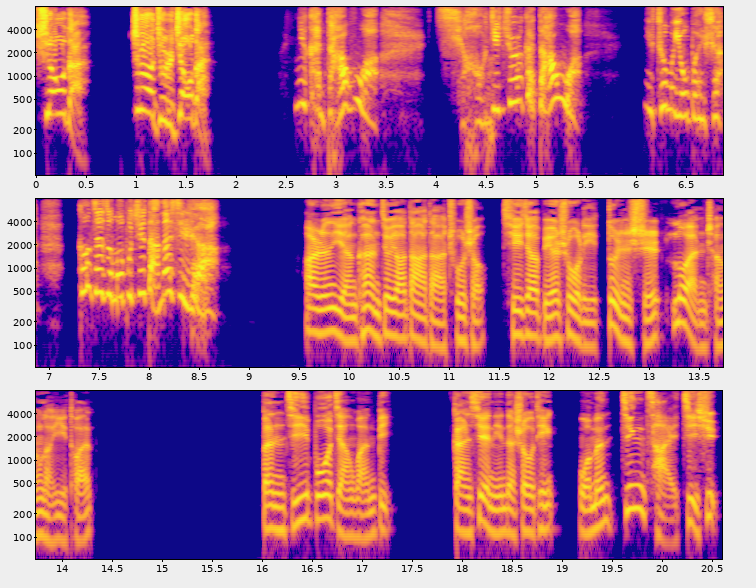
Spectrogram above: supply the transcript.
交代，这就是交代！你敢打我？七号，你居然敢打我！你这么有本事，刚才怎么不去打那些人啊？二人眼看就要大打出手，戚家别墅里顿时乱成了一团。本集播讲完毕，感谢您的收听，我们精彩继续。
